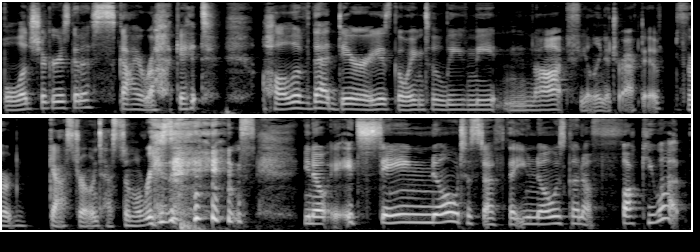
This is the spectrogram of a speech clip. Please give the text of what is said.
blood sugar is going to skyrocket. All of that dairy is going to leave me not feeling attractive. For gastrointestinal reasons. you know, it's saying no to stuff that you know is going to fuck you up,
